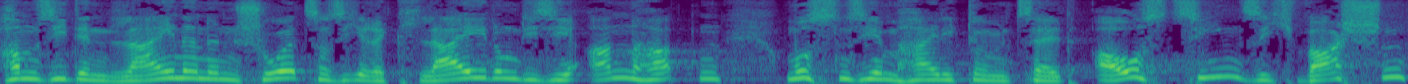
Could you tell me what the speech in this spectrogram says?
haben sie den leinenen Schurz, also ihre Kleidung, die sie anhatten, mussten sie im Heiligtum im Zelt ausziehen, sich waschen,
